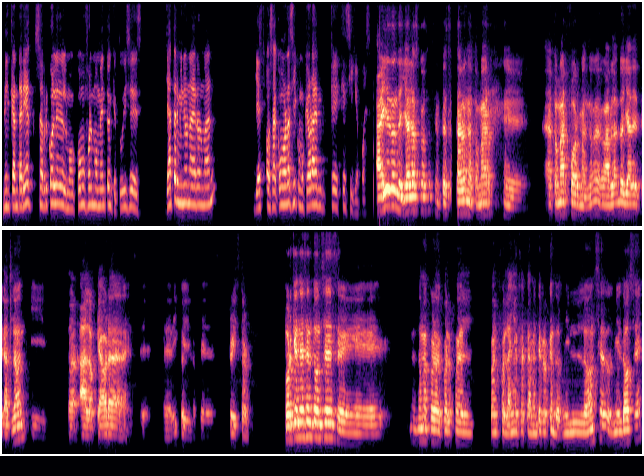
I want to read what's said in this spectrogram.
me encantaría saber cuál era el, mo- cómo fue el momento en que tú dices, ya terminé un Ironman, y es, o sea, como ahora sí, como que ahora, ¿qué, qué sigue, pues? Ahí es donde ya las cosas empezaron a tomar, eh, a tomar forma, ¿no? Hablando ya de triatlón y a, lo que ahora este, me dedico y lo que es Freestore. Porque en ese entonces, eh, no me acuerdo cuál fue el, cuál fue el año exactamente, creo que en 2011, 2012,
